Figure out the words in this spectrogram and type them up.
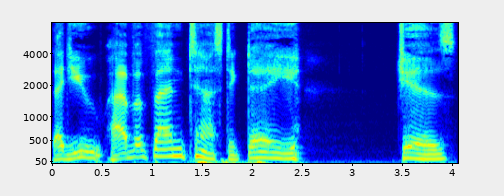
that you have a fantastic day. Cheers.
